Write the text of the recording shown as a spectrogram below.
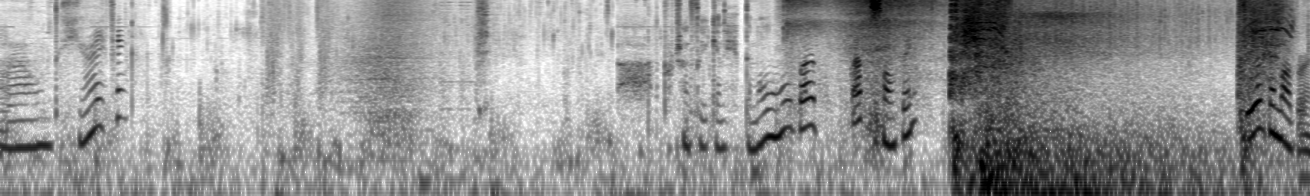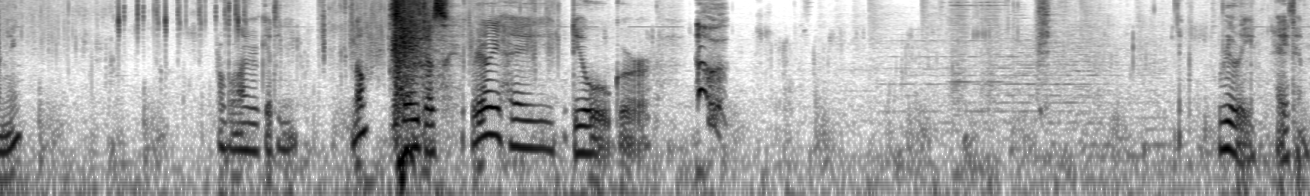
around here, I think. Ah, Unfortunately, I can hit them all, but that's something. Three of them are burning. Although now you're getting Nope, they just really hate the ogre. Really hate him.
